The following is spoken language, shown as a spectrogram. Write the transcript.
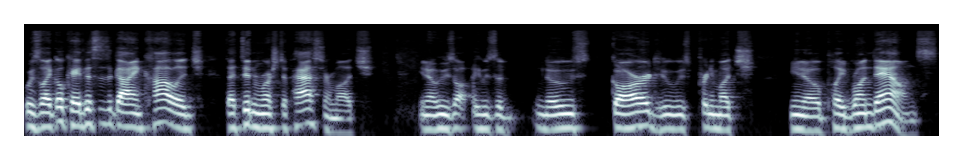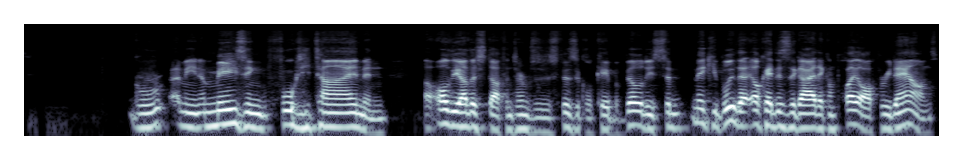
was like, okay, this is a guy in college that didn't rush the passer much. You know, he was he was a nose guard who was pretty much you know played run downs. I mean, amazing 40 time and uh, all the other stuff in terms of his physical capabilities to make you believe that okay, this is a guy that can play all three downs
